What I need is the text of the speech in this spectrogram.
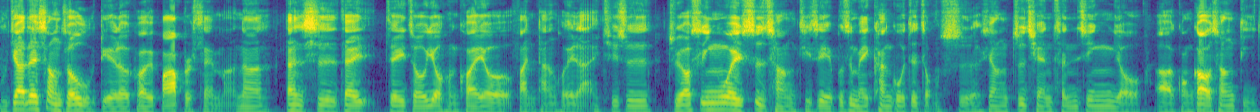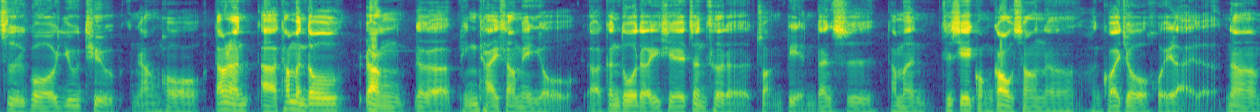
股价在上周五跌了快八 percent 嘛，那但是在这一周又很快又反弹回来。其实主要是因为市场其实也不是没看过这种事，像之前曾经有呃广告商抵制过 YouTube，然后当然呃他们都。让那个平台上面有呃更多的一些政策的转变，但是他们这些广告商呢，很快就回来了。那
